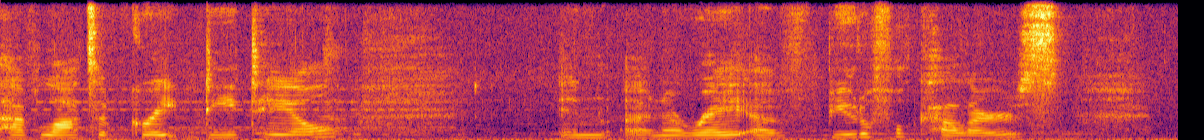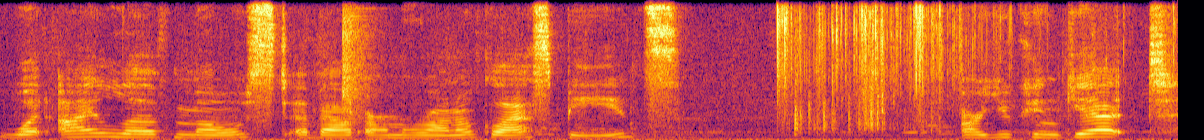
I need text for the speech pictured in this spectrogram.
have lots of great detail in an array of beautiful colors. What I love most about our Murano glass beads are you can get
